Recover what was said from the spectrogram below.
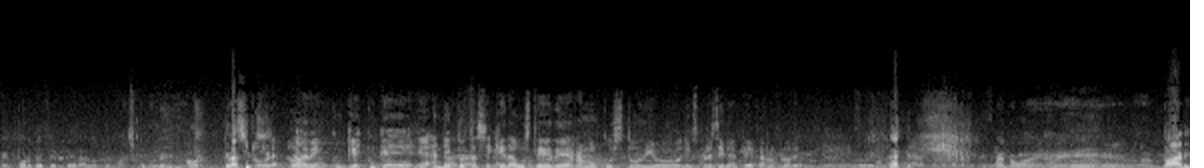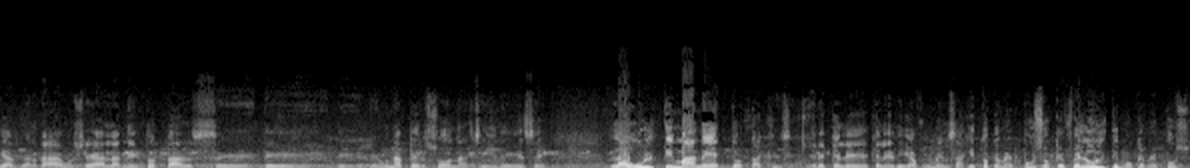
eh, por defender a los demás, como les digo. Gracias. Ahora, bien, ¿con qué, con qué eh, se queda usted de Ramón Custodio, expresidente de Carlos Flores? bueno, eh, varias, ¿verdad? O sea, las anécdotas de, de, una persona así, de ese la última anécdota, que si quiere que le, que le diga, fue un mensajito que me puso, que fue el último que me puso,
